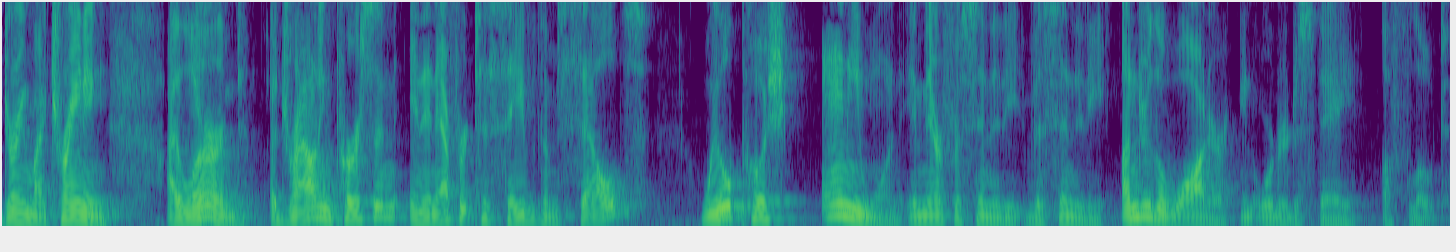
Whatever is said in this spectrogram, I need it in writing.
During my training, I learned a drowning person, in an effort to save themselves, will push anyone in their vicinity, vicinity under the water in order to stay afloat.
